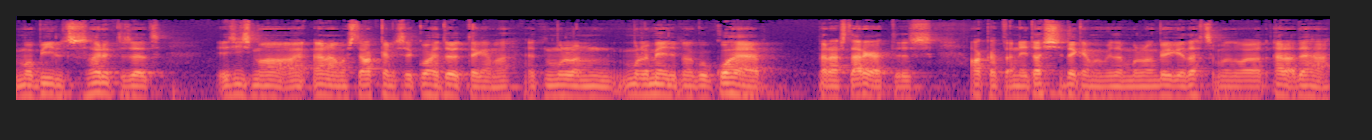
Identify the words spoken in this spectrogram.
mobiilsusharjutused ja siis ma enamasti hakkan lihtsalt kohe tööd tegema, et mul on, mulle meeldib nagu kohe pärast ärgates hakata neid asju tegema, mida mul on kõige tähtsamad vaja ära teha.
